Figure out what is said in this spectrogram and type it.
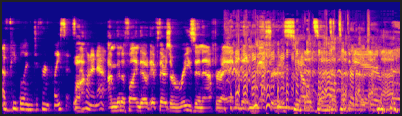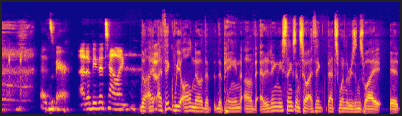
of people in different places? Well, I want to know. I'm gonna find out if there's a reason after I edit it and make sure to see how it sounds. That's incredibly true. That's fair. That'll be the telling. No, I, I think we all know the the pain of editing these things, and so I think that's one of the reasons why it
